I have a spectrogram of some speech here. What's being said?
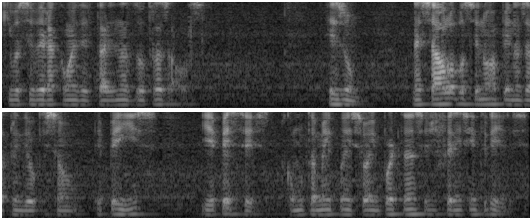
que você verá com mais detalhes nas outras aulas. Resumo: Nessa aula você não apenas aprendeu o que são EPIs e EPCs, como também conheceu a importância e a diferença entre eles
